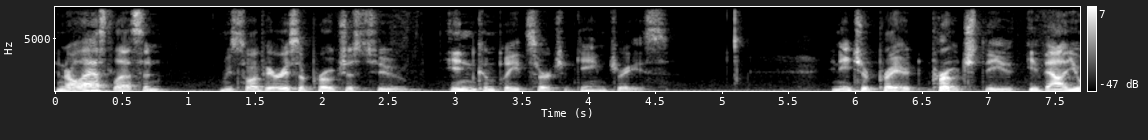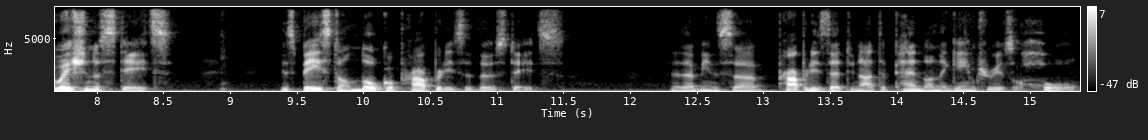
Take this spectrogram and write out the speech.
In our last lesson, we saw various approaches to incomplete search of game trees. In each approach, the evaluation of states is based on local properties of those states. That means uh, properties that do not depend on the game tree as a whole.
